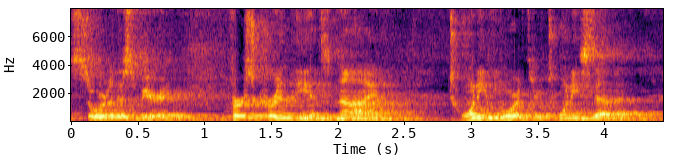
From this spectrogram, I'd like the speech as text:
sword of the Spirit. 1 Corinthians 9, 24 through 27.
